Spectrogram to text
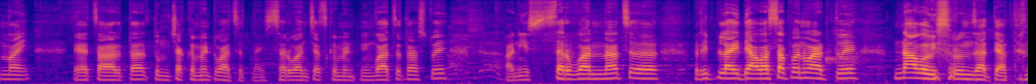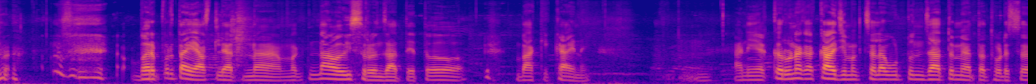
नाही याचा अर्थ तुमच्या कमेंट वाचत नाही. सर्वांच्याच कमेंट मी वाचत असतोय आणि सर्वांनाच रिप्लाय द्यावासा पण वाटतोय. नावं विसरून जात्यात. भरपूर ताई असल्यात ना मग नावं विसरून जाते तो. बाकी काय नाही. आणि करू नका काळजी मग चला उठून जातो मी आता थोडंसं.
